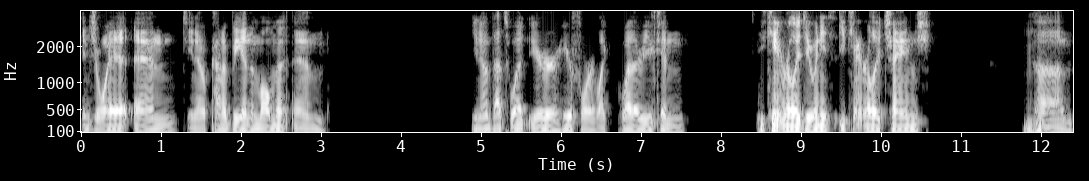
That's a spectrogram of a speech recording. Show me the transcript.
enjoy it and you know kind of be in the moment and you know that's what you're here for like whether you can you can't really do anything you can't really change Mhm. um,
